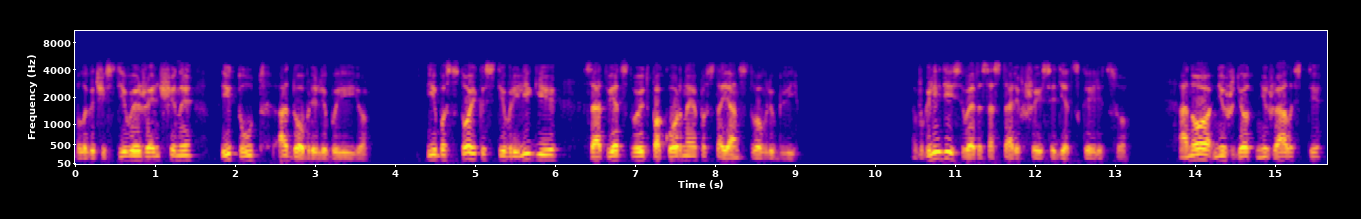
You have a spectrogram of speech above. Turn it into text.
благочестивые женщины и тут одобрили бы ее. Ибо стойкости в религии соответствует покорное постоянство в любви. Вглядись в это состарившееся детское лицо. Оно не ждет ни жалости,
